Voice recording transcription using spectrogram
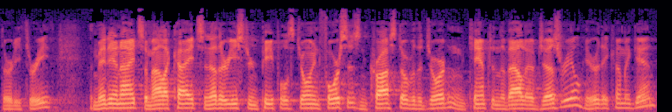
33. The Midianites, Amalekites, and other eastern peoples joined forces and crossed over the Jordan and camped in the valley of Jezreel. Here they come again.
